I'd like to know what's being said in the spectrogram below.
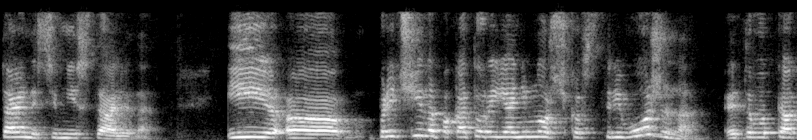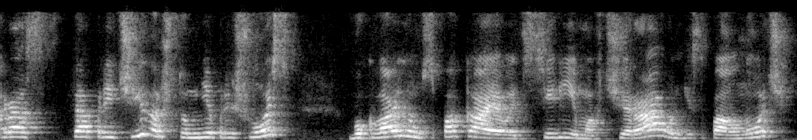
«Тайны семьи Сталина». И э, причина, по которой я немножечко встревожена, это вот как раз та причина, что мне пришлось буквально успокаивать Селима вчера, он не спал ночь,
